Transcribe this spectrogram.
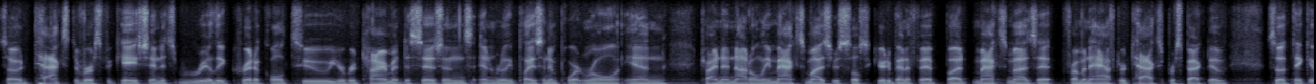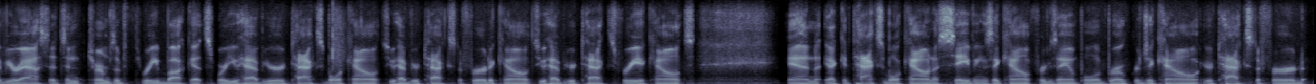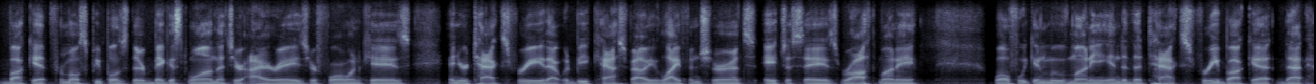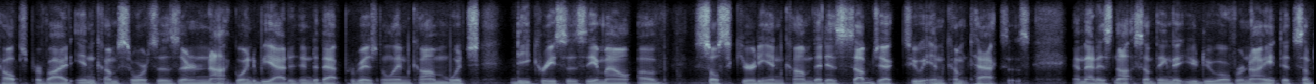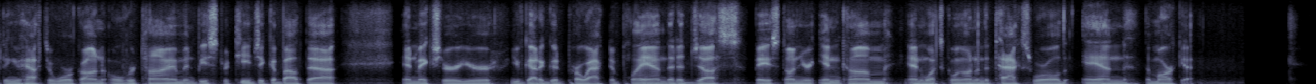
So tax diversification it's really critical to your retirement decisions and really plays an important role in trying to not only maximize your social security benefit but maximize it from an after tax perspective. So think of your assets in terms of three buckets where you have your taxable accounts, you have your tax deferred accounts, you have your tax free accounts. And like a taxable account, a savings account, for example, a brokerage account, your tax deferred bucket for most people is their biggest one. That's your IRAs, your 401ks, and your tax free. That would be cash value life insurance, HSAs, Roth money. Well, if we can move money into the tax free bucket, that helps provide income sources that are not going to be added into that provisional income, which decreases the amount of Social Security income that is subject to income taxes. And that is not something that you do overnight. It's something you have to work on over time and be strategic about that and make sure you're you've got a good proactive plan that adjusts based on your income and what's going on in the tax world and the market.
